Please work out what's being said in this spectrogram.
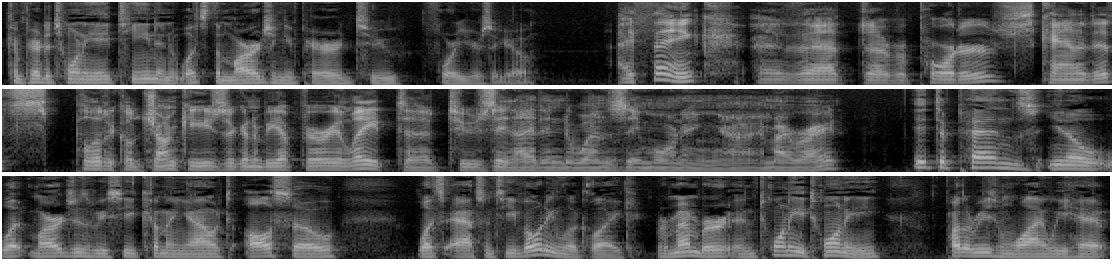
compared to 2018? And what's the margin compared to four years ago? I think uh, that uh, reporters, candidates, political junkies are going to be up very late uh, Tuesday night into Wednesday morning. Uh, am I right? It depends, you know, what margins we see coming out. Also, what's absentee voting look like? Remember, in 2020, part of the reason why we had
